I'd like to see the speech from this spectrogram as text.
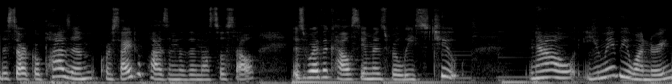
The sarcoplasm, or cytoplasm of the muscle cell, is where the calcium is released to. Now, you may be wondering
